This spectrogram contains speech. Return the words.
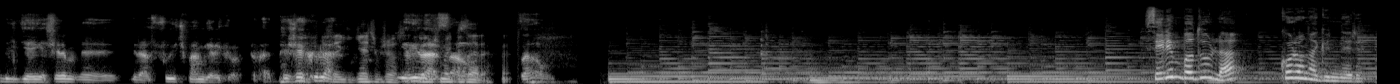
Bilgiye geçelim. Ee, biraz su içmem gerekiyor. Teşekkürler. Peki, geçmiş olsun. İyi Görüşmek sağ üzere. Sağ olun. Selim Badur'la Korona Günleri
